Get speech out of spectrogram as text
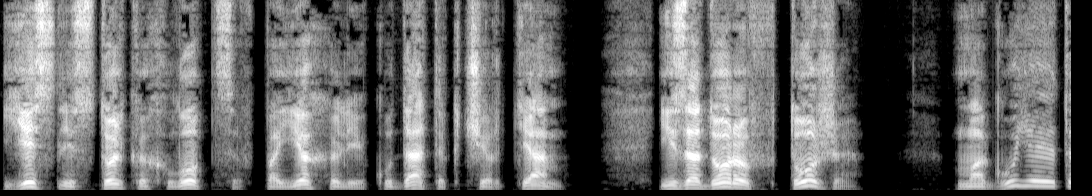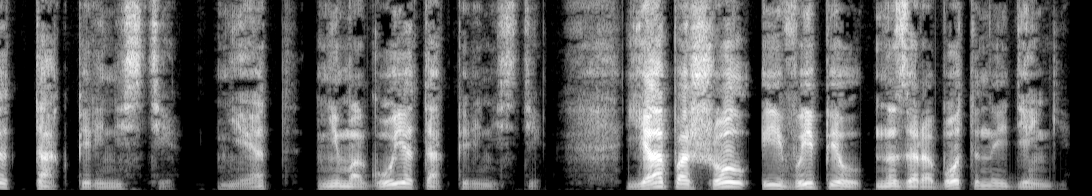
Если столько хлопцев поехали куда-то к чертям, и Задоров тоже, могу я это так перенести? Нет, не могу я так перенести. Я пошел и выпил на заработанные деньги.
